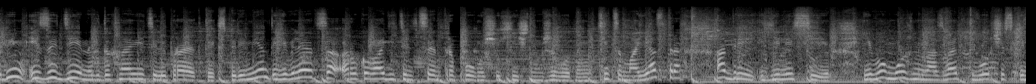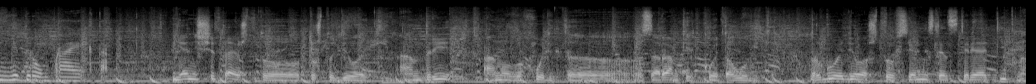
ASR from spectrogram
Одним из идейных вдохновителей проекта «Эксперимент» является руководитель Центра помощи хищным животным и птицам «Маэстро» Андрей Елисеев. Его можно назвать творческим ядром проекта. Я не считаю, что то, что делает Андрей, оно выходит э, за рамки какой-то логики. Другое дело, что все мыслят стереотипно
